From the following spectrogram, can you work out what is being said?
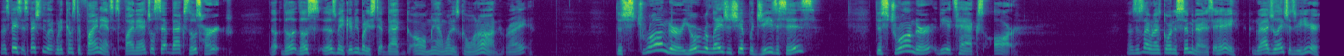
Let's face it, especially when it comes to finances, financial setbacks, those hurt those those make everybody step back. Oh man, what is going on? Right? The stronger your relationship with Jesus is, the stronger the attacks are. It's just like when I was going to seminary. I said, "Hey, congratulations, you're here.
